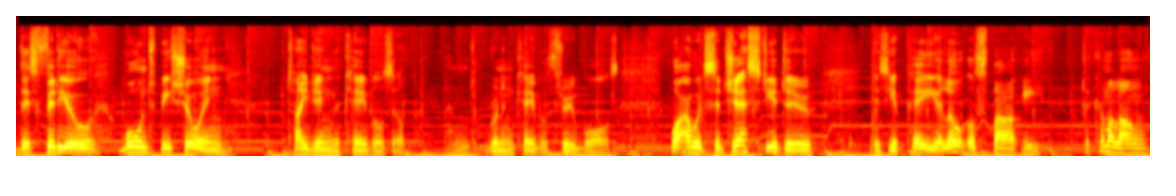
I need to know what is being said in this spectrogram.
this video won't be showing tidying the cables up and running cable through walls. What I would suggest you do is you pay your local Sparky to come along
